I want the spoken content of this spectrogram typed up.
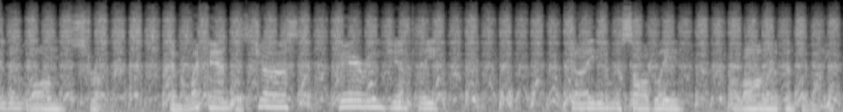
even, long stroke. And the left hand is just very gently guiding the saw blade along the pencil line.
